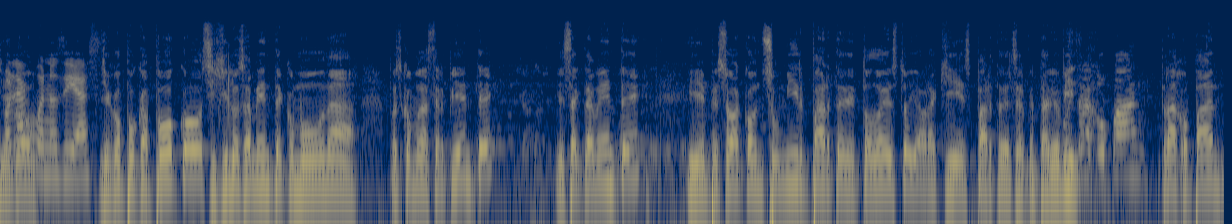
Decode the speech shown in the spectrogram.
Hola, buenos días. Llegó poco a poco, sigilosamente como una, pues como una serpiente, exactamente, y empezó a consumir parte de todo esto y ahora aquí es parte del serpentario. Viri, trajo pan. trajo pan.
